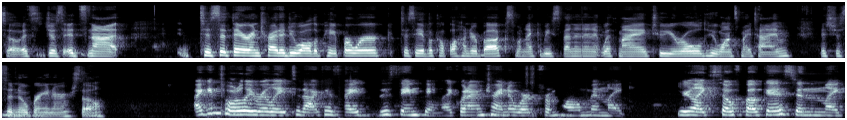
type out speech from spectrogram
so it's just it's not to sit there and try to do all the paperwork to save a couple hundred bucks when I could be spending it with my two year old who wants my time. It's just a mm-hmm. no brainer. So I can totally relate to that because I the same thing. Like when I'm trying to work from home and like you're like so focused and then like,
